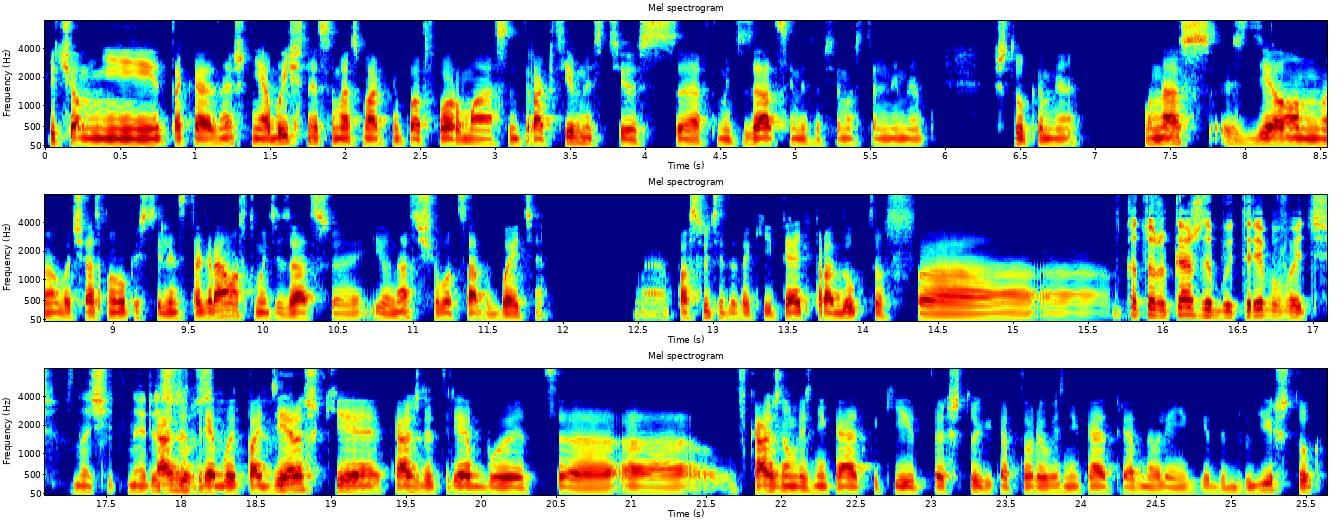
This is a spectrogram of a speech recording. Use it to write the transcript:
Причем не такая, знаешь, необычная SMS-маркетинг платформа, а с интерактивностью, с автоматизациями, со всеми остальными штуками. У нас сделан, вот сейчас мы выпустили Instagram автоматизацию, и у нас еще WhatsApp в бете. Э, По сути, это такие пять продуктов, э, э, Который каждый будет требовать значительные ресурсы. Каждый требует поддержки, каждый требует, в каждом возникают какие-то штуки, которые возникают при обновлении каких-то других штук.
